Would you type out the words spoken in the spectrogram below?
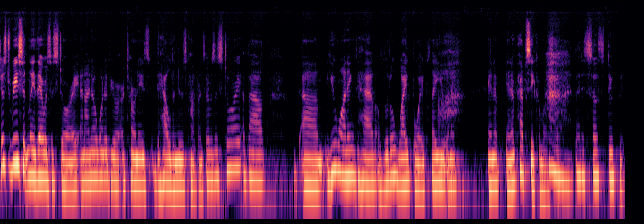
Just recently, there was a story, and I know one of your attorneys held a news conference. There was a story about um, you wanting to have a little white boy play you in a in a in a Pepsi commercial. that is so stupid.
